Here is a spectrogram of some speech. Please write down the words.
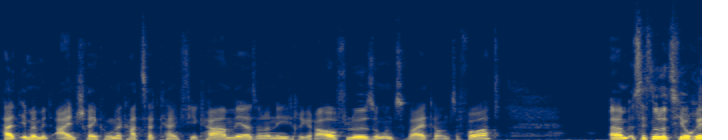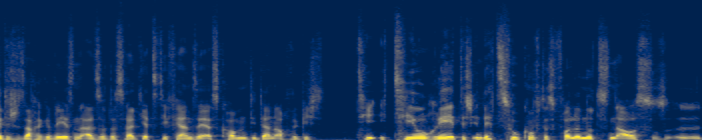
halt immer mit Einschränkungen, dann hat es halt kein 4K mehr, sondern eine niedrigere Auflösung und so weiter und so fort. Ähm, es ist nur eine theoretische Sache gewesen, also dass halt jetzt die Fernseher erst kommen, die dann auch wirklich the theoretisch in der Zukunft das volle Nutzen aus äh,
